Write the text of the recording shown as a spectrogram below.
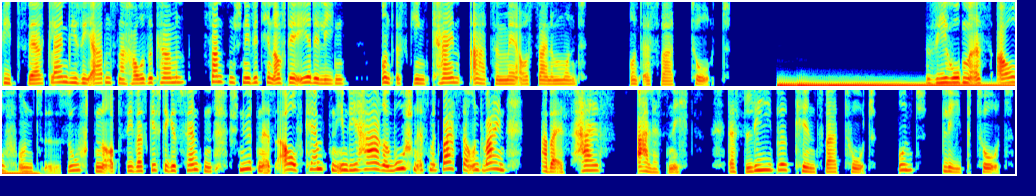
Die Zwerglein, wie sie abends nach Hause kamen, fanden Schneewittchen auf der Erde liegen, und es ging kein Atem mehr aus seinem Mund, und es war tot. Sie hoben es auf und suchten, ob sie was Giftiges fänden, schnürten es auf, kämmten ihm die Haare, wuschen es mit Wasser und Wein, aber es half alles nichts. Das liebe Kind war tot und blieb tot.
